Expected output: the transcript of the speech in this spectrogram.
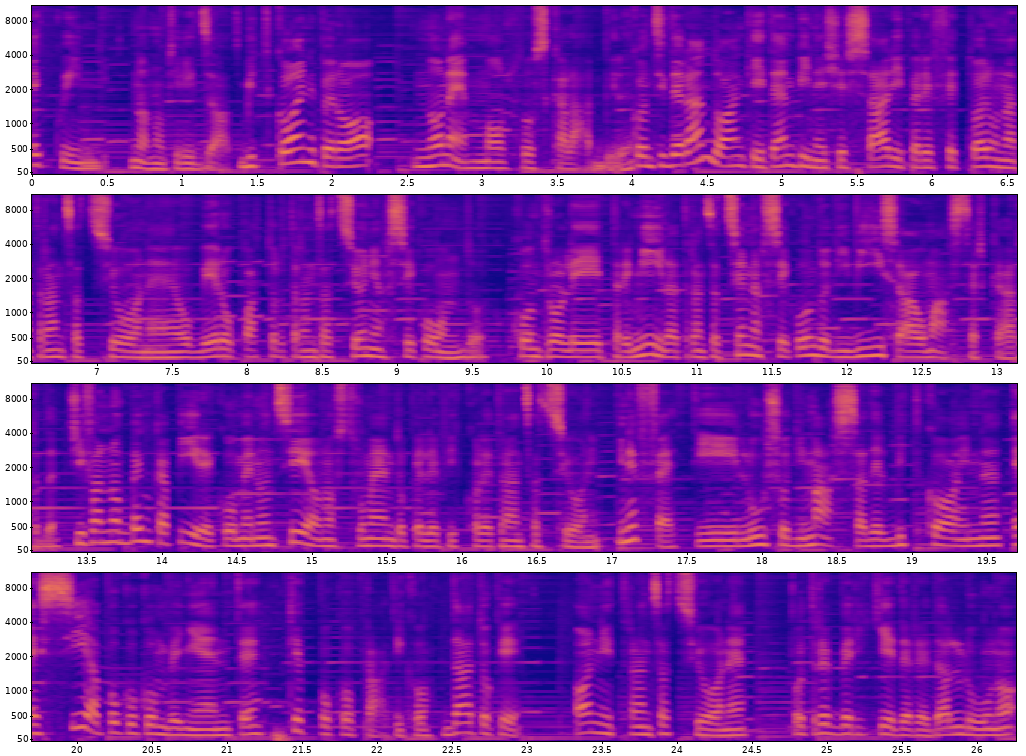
e quindi non utilizzato. Bitcoin però non è molto scalabile. Considerando anche i tempi necessari per effettuare una transazione, ovvero 4 transazioni al secondo, contro le 3000 transazioni al secondo di Visa o Mastercard, ci fanno ben capire come non sia uno strumento per le piccole transazioni. In effetti l'uso di massa del Bitcoin è sia poco conveniente che poco pratico, dato che ogni transazione potrebbe richiedere dall'1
